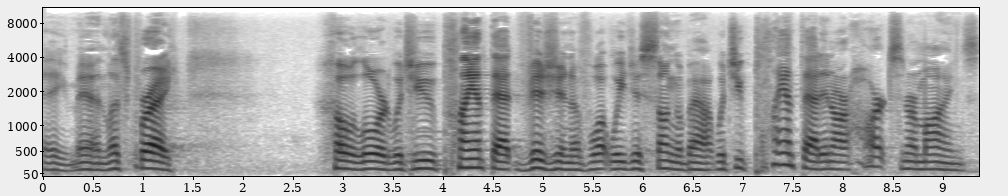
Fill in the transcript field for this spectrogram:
Amen. Let's pray. Oh, Lord, would you plant that vision of what we just sung about? Would you plant that in our hearts and our minds?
